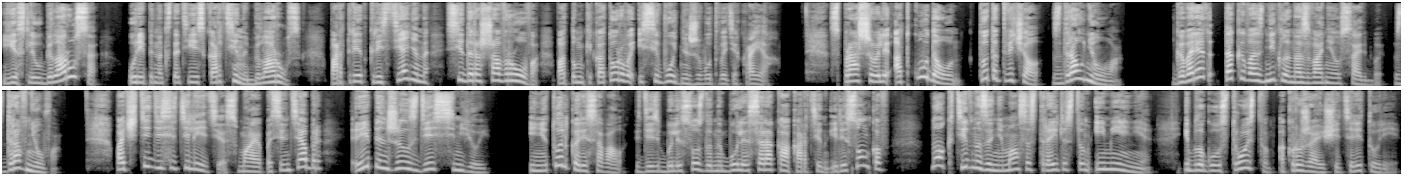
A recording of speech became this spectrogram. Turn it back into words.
Если у белоруса, у Репина, кстати, есть картина «Белорус», портрет крестьянина Сидора Шаврова, потомки которого и сегодня живут в этих краях. Спрашивали, откуда он, тот отвечал «Здравнева». Говорят, так и возникло название усадьбы – Здравнева. Почти десятилетие, с мая по сентябрь, Репин жил здесь с семьей. И не только рисовал, здесь были созданы более 40 картин и рисунков, но активно занимался строительством имения и благоустройством окружающей территории.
